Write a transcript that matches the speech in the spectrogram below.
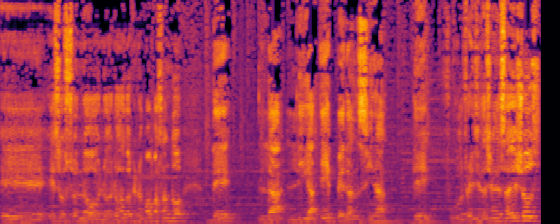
eh, esos son los datos que nos van pasando de la Liga Esperancina de Fútbol. Felicitaciones a ellos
